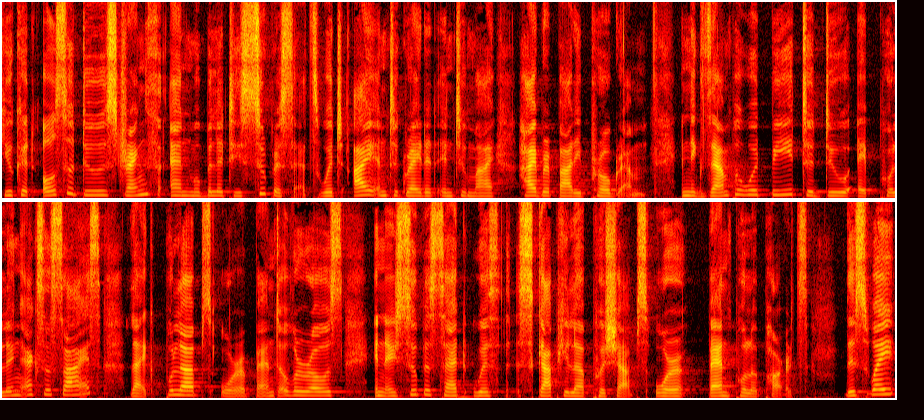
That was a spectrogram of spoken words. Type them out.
You could also do strength and mobility supersets, which I integrated into my hybrid body program. An example would be to do a pulling exercise like pull ups or bent over rows in a superset with scapular push ups or band pull aparts. This way,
